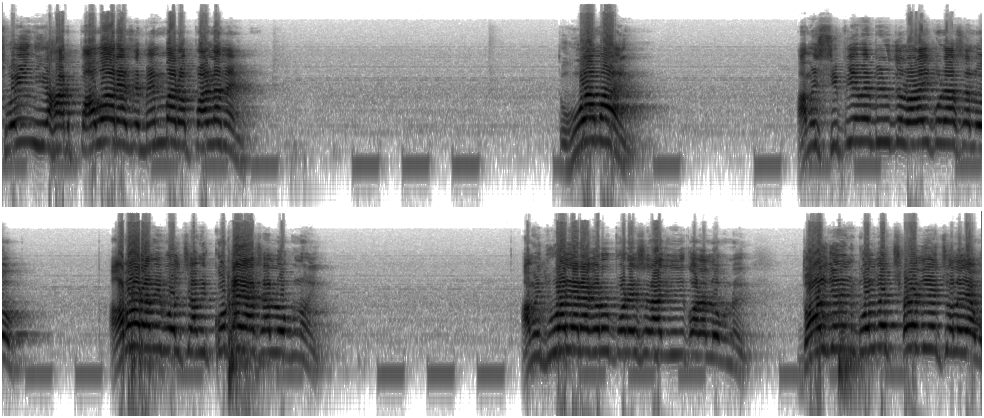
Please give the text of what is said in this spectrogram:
showing her power as a member of parliament. তো হু am I? আমি সিপিএম এর বিরুদ্ধে লড়াই করে আসা লোক। আবার আমি বলছি, আমি কোটায় আসা লোক নই। আমি দু হাজার এগারোর পরে এসে রাজনীতি করা লোক নই। দল যেদিন বলবে, ছেড়ে দিয়ে চলে যাব।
